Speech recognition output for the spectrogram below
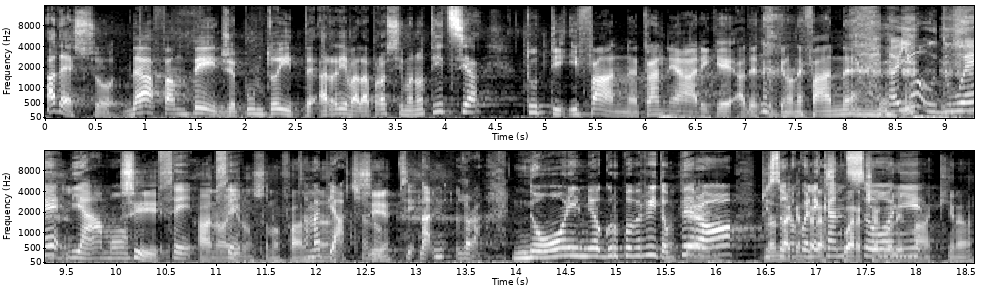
Adesso da fanpage.it arriva la prossima notizia tutti i fan, tranne Ari che ha detto che non è fan. no, io U2 li amo. Sì. sì ah no, sì. io non sono fan. A me piacciono. Sì. sì. Ma allora, non il mio gruppo preferito, okay. però ci non sono quelle canzoni. in macchina.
